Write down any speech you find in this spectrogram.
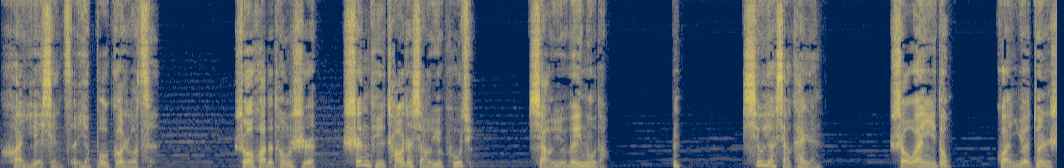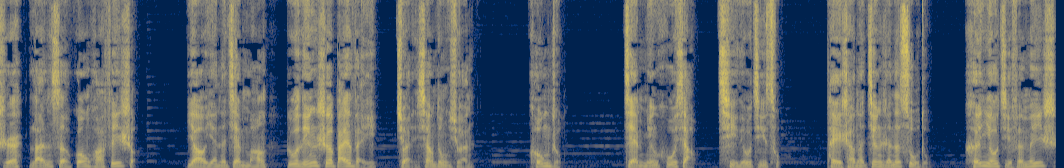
幻月仙子也不过如此。”说话的同时，身体朝着小玉扑去。小玉微怒道：“哼，休要小看人！”手腕一动，幻月顿时蓝色光华飞射，耀眼的剑芒如灵蛇摆尾卷向洞玄。空中，剑鸣呼啸，气流急促，配上那惊人的速度，很有几分威势。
